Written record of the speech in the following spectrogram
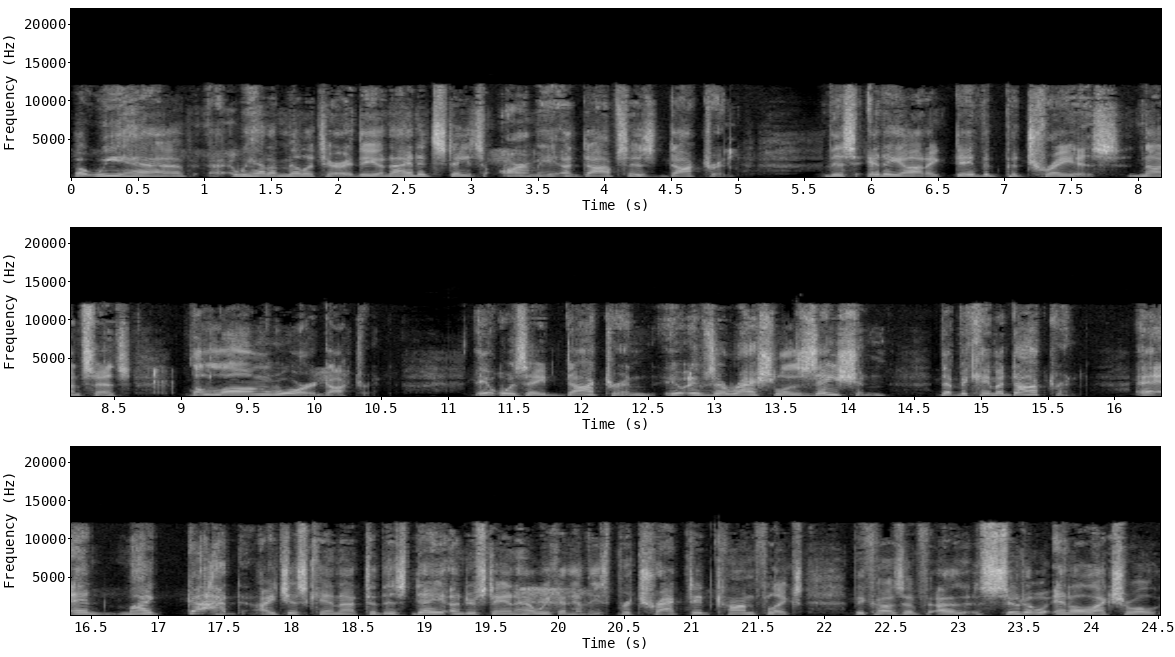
But we have uh, we had a military. The United States Army adopts as doctrine this idiotic David Petraeus nonsense, the long war doctrine. It was a doctrine. It, it was a rationalization that became a doctrine. And my God, I just cannot to this day understand how we can have these protracted conflicts because of uh, pseudo intellectual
